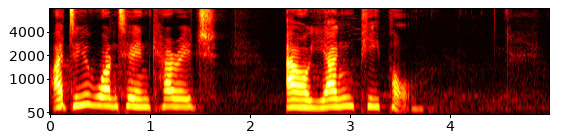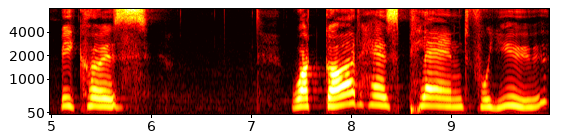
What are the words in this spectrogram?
I do want to encourage our young people because what God has planned for you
